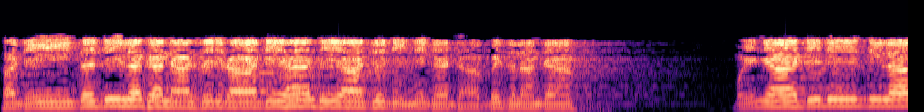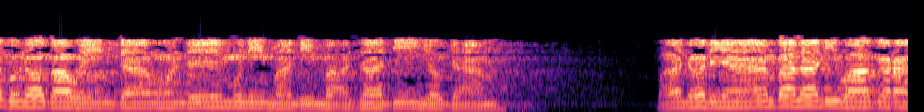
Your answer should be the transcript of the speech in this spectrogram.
ဖတိတတိလက္ခဏာစေတရာဒေဟံတရားကျွတိနိဂတပိစလန္တံ ဝိညာတိတိသီလဂုဏောကဝိတံဝန္တေမုနိမန္တိမဇာတိယုတ်တံပါဒောတယံပါဠိဝါကရံ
